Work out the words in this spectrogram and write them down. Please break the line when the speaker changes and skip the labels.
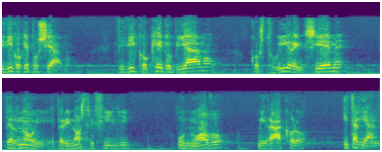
Vi dico che possiamo, vi dico che dobbiamo costruire insieme per noi e per i nostri figli un nuovo miracolo italiano.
